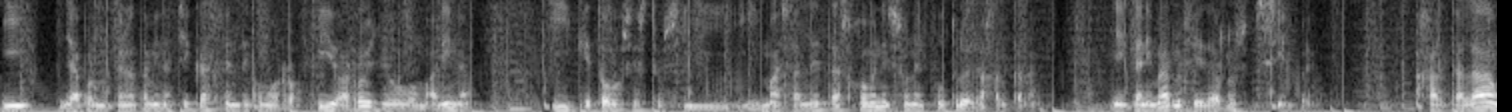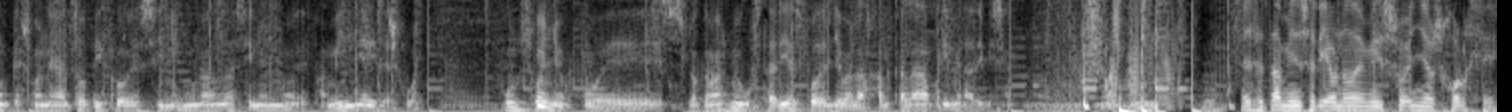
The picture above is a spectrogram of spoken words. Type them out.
Y ya por mencionar también a chicas, gente como Rocío Arroyo o Marina, y que todos estos y, más atletas jóvenes son el futuro de la Jalcalá. Y hay que animarlos y ayudarlos siempre. Jalcalá, aunque suene atópico, es sin ninguna duda sinónimo de familia y de esfuerzo. Un sueño, pues lo que más me gustaría es poder llevar a Jalcalá a primera división. Ese también sería uno de mis sueños, Jorge,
